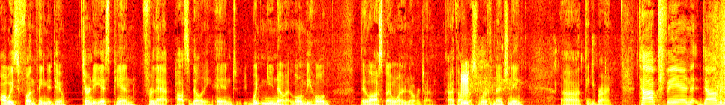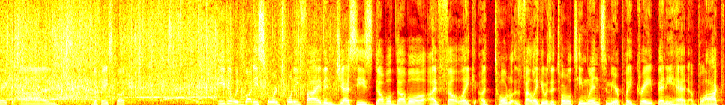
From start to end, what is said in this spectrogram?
always a fun thing to do, turn to ESPN for that possibility. And wouldn't you know it? Lo and behold, they lost by one in overtime. I thought it Hmm. was worth mentioning. Uh, thank you, Brian. Top fan Dominic on the Facebook. Even with Buddy scoring 25 and Jesse's double double, I felt like a total it felt like it was a total team win. Symir played great. Benny had a block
